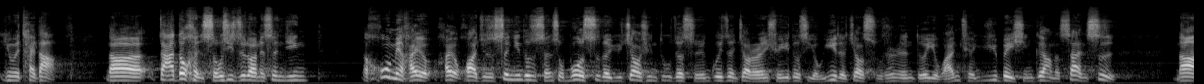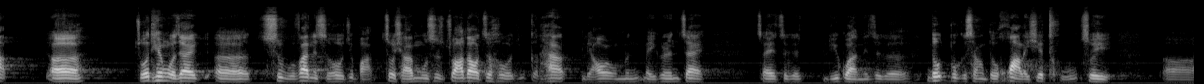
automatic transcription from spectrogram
因为太大，那大家都很熟悉这段的圣经。那后面还有还有话，就是圣经都是神所漠视的，与教训、督责、使人归正、教导人学习都是有益的，叫属神人得以完全预备行各样的善事。那呃，昨天我在呃吃午饭的时候，就把周小安牧师抓到之后，就跟他聊，我们每个人在在这个旅馆的这个 notebook 上都画了一些图，所以呃，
